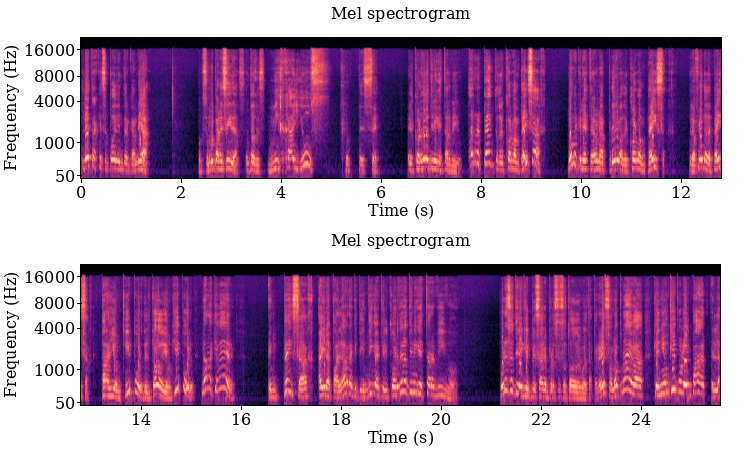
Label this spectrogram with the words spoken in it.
letras que se pueden intercambiar, porque son muy parecidas. Entonces, Mijayus de se. El cordero tiene que estar vivo. Al respecto del Korban Pesach, ¿no me querés traer una prueba del Korban Pesach, de la ofrenda de Pesach, para Yom Kippur, del toro de Yom Kippur? Nada que ver en Pesach hay una palabra que te indica que el cordero tiene que estar vivo. Por eso tiene que empezar el proceso todo de vuelta. Pero eso no prueba que Yom Kippur el,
